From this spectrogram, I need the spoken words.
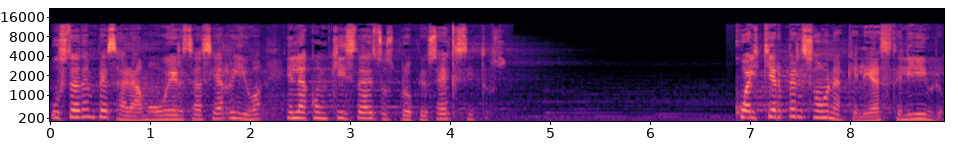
usted empezará a moverse hacia arriba en la conquista de sus propios éxitos. Cualquier persona que lea este libro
